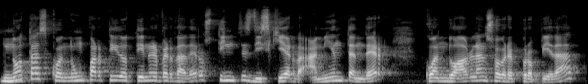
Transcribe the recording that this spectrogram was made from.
notas cuando un partido tiene verdaderos tintes de izquierda, a mi entender, cuando hablan sobre propiedad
